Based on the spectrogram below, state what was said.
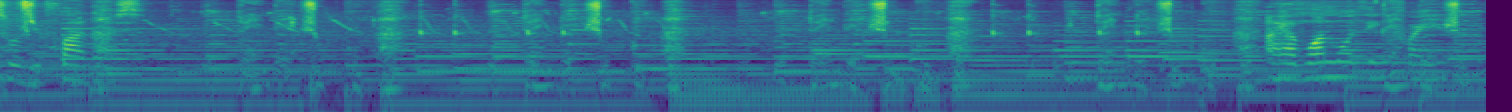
This was your father's. I have one more thing for you.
